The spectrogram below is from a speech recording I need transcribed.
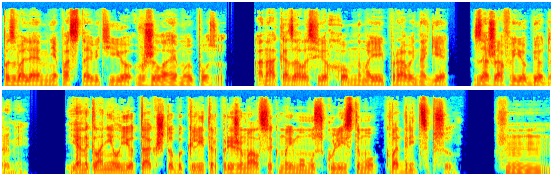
позволяя мне поставить ее в желаемую позу. Она оказалась верхом на моей правой ноге, зажав ее бедрами. Я наклонил ее так, чтобы клитор прижимался к моему мускулистому квадрицепсу. Хм,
